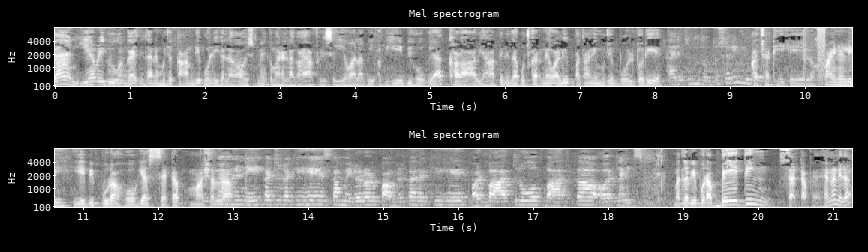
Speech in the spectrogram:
gun ये बड़ी ग्लू गन गाइस निदा ने मुझे काम दी बोली के लगाओ इसमें। तो मैंने लगाया फिर से ये वाला भी। अब ये भी हो गया खड़ा। अब यहाँ पे निदा कुछ करने वाली पता नहीं मुझे बोल तो रही है। अरे तुम दो तो अच्छा ठीक है ये लो। फाइनली ये भी पूरा हो गया सेटअप माशाल्लाह। नेल कटर रखे हैं इसका मिरर और पाउडर का रखे हैं और बाथरोब बाथ का और नाइट सूट। मतलब ये पूरा बेदिंग सेटअप है है ना निदा?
